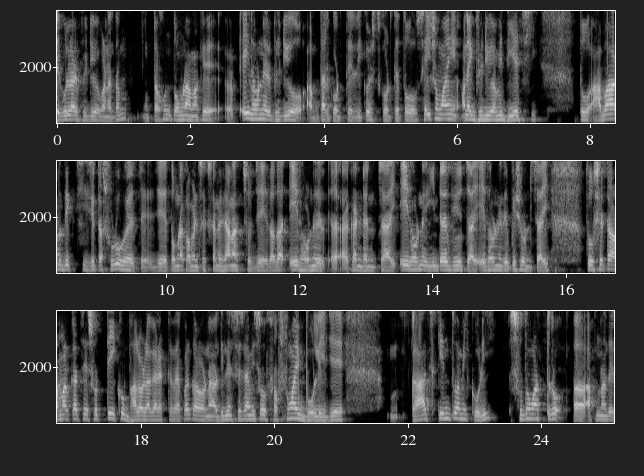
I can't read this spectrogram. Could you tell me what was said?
রেগুলার ভিডিও বানাতাম, তখন তোমরা আমাকে এই ধরনের ভিডিও আবদার করতে রিকোয়েস্ট করতে। তো সেই সময় অনেক ভিডিও আমি দিয়েছি। তো আবার দেখছি যেটা শুরু হয়েছে, যে তোমরা কমেন্ট সেকশানে জানাচ্ছ যে, দাদা, এই ধরনের কন্টেন্ট চাই, এই ধরনের ইন্টারভিউ চাই, এই ধরনের এপিসোড চাই। তো সেটা আমার কাছে সত্যিই খুব ভালো লাগার একটা ব্যাপার। কারণ দিনের শেষে আমি সব- সবসময় বলি যে কাজ কিন্তু আমি করি, শুধুমাত্র আপনাদের,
